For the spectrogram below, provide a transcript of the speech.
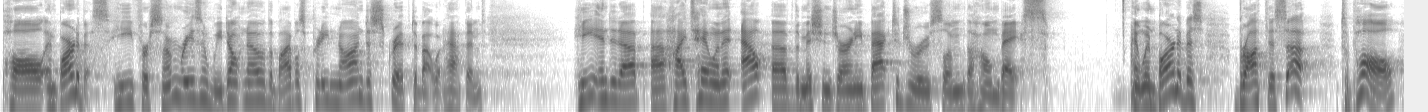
Paul and Barnabas. He, for some reason, we don't know, the Bible's pretty nondescript about what happened he ended up uh, hightailing it out of the mission journey back to Jerusalem, the home base. And when Barnabas brought this up to Paul,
